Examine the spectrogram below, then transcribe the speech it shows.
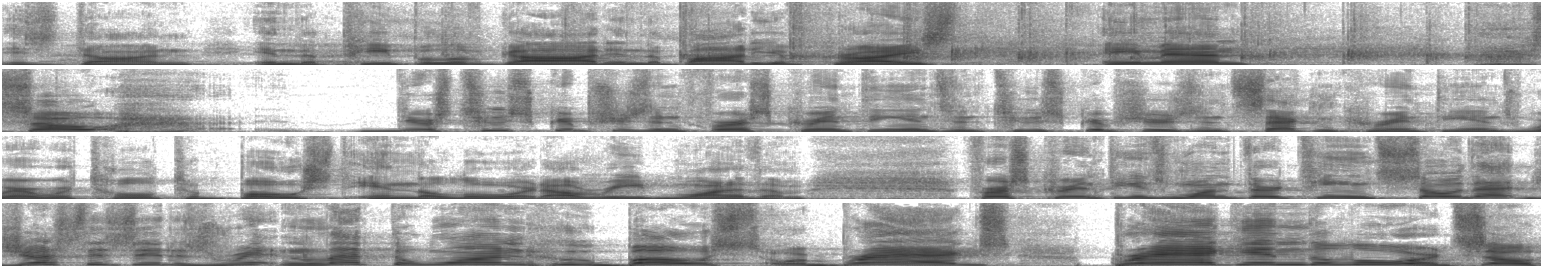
has done in the people of God, in the body of Christ. Amen. So there's two scriptures in 1 Corinthians and two scriptures in 2 Corinthians where we're told to boast in the Lord. I'll read one of them. 1 Corinthians 1:13, so that just as it is written, let the one who boasts or brags brag in the Lord. So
